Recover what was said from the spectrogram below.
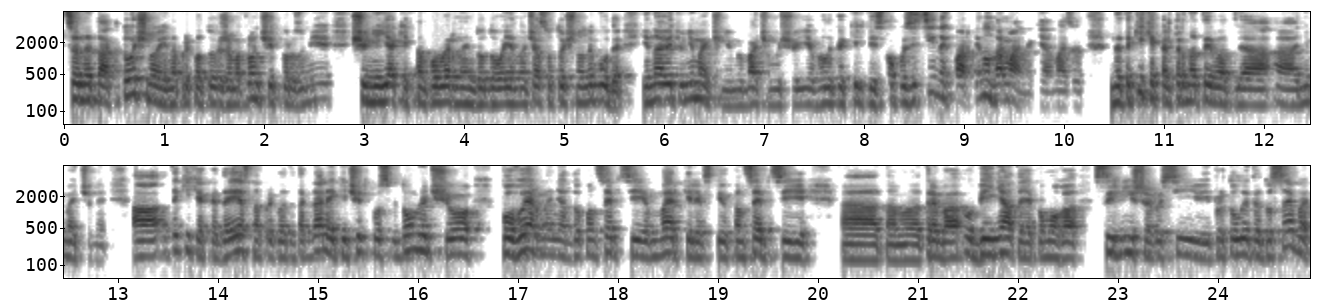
Це не так точно. І, наприклад, той же Макрон чітко розуміє, що ніяких там повернень до довоєнного часу точно не буде. І навіть у Німеччині ми бачимо, що є велика кількість опозиційних партій, ну нормальних, я маю не таких як альтернатива для а, Німеччини, а таких як ЕДС, наприклад, і так далі, які чітко усвідомлюють, що повернення до концепції Меркелівської концепції а, там треба обійняти якомога сильніше Росію і притулити до себе.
